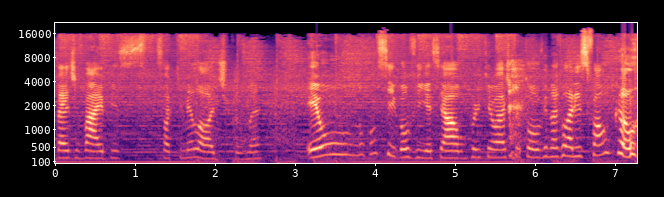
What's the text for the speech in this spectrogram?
bad vibes, só que melódicos, né? Eu não consigo ouvir esse álbum porque eu acho que eu tô ouvindo a Clarice Falcão.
